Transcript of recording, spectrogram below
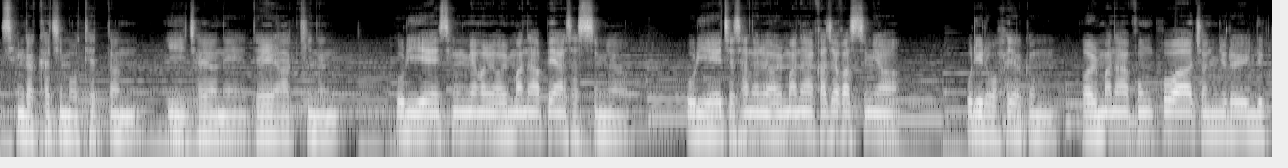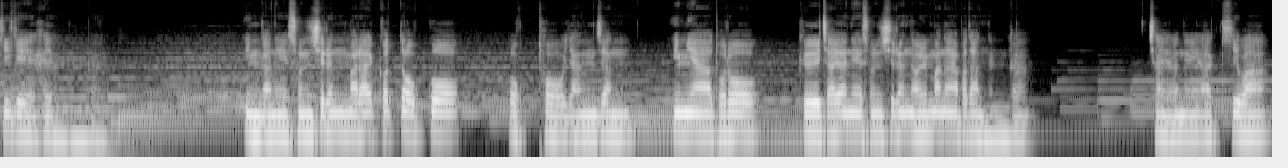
생각하지 못했던 이 자연의 대악기는 우리의 생명을 얼마나 빼앗았으며 우리의 재산을 얼마나 가져갔으며 우리로 하여금 얼마나 공포와 전율을 느끼게 하였는가. 인간의 손실은 말할 것도 없고 옥토, 양전, 임야, 도로 그 자연의 손실은 얼마나 받았는가. 자연의 악기와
